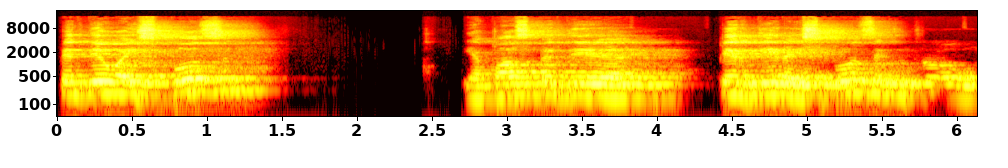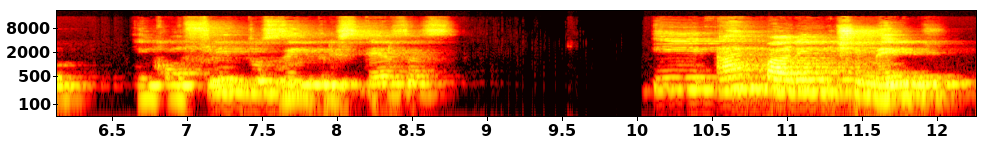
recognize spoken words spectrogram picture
perdeu a esposa e após perder, perder a esposa entrou em conflitos, em tristezas e aparentemente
